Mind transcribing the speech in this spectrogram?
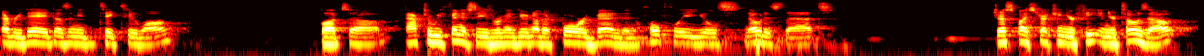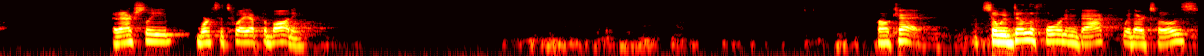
every day. It doesn't need to take too long. But uh, after we finish these, we're going to do another forward bend, and hopefully you'll notice that just by stretching your feet and your toes out, it actually works its way up the body. Okay, so we've done the forward and back with our toes.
